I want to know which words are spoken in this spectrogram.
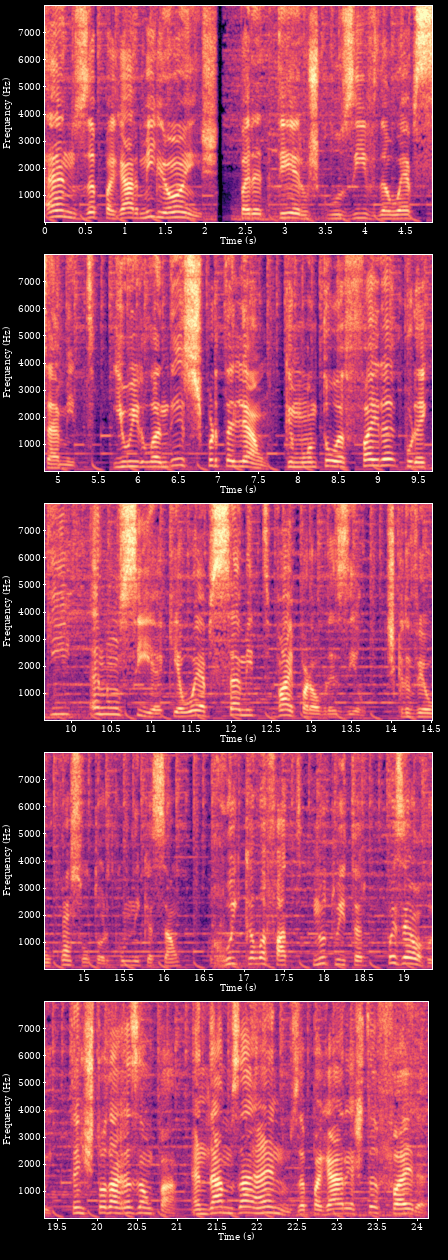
anos a pagar milhões para ter o exclusivo da Web Summit. E o irlandês espertalhão que montou a feira por aqui anuncia que a Web Summit vai para o Brasil, escreveu o consultor de comunicação Rui Calafate no Twitter. Pois é, oh Rui, tens toda a razão, pá. Andámos há anos a pagar esta feira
